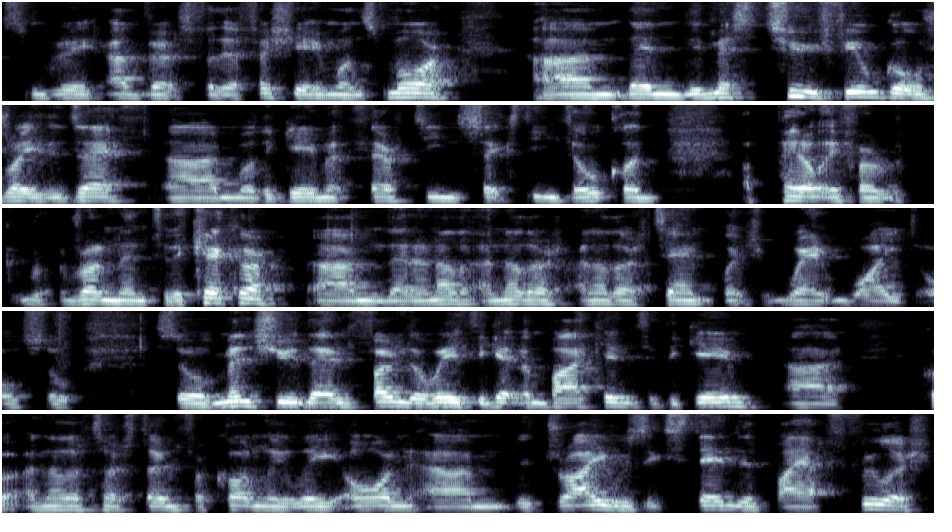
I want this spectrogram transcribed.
some great adverts for the officiating once more. Um, then they missed two field goals right to death um, with the game at 13-16 to Oakland, a penalty for running into the kicker. Um, then another another another attempt which went wide also. So Minshew then found a way to get them back into the game. Uh, got another touchdown for Conley late on. Um, the drive was extended by a foolish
